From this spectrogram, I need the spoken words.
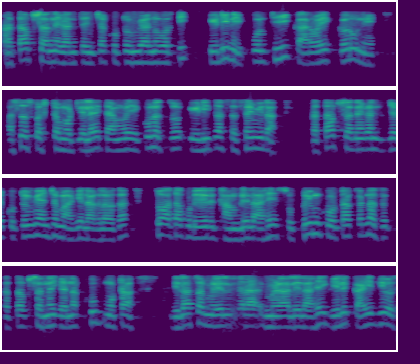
प्रताप सरनाईक आणि त्यांच्या कुटुंबियांवरती ईडीने कोणतीही कारवाई करू नये असं स्पष्ट म्हटलेलं आहे. त्यामुळे एकूणच जो ईडीचा ससेमिरा प्रताप सरनाईक ज्या कुटुंबियांच्या मागे लागला होता तो आता कुठेतरी थांबलेला आहे. सुप्रीम कोर्टाकडनं प्रताप सरनाईक यांना खूप मोठा दिलासा मिळेल मिळालेला आहे. गेले काही दिवस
